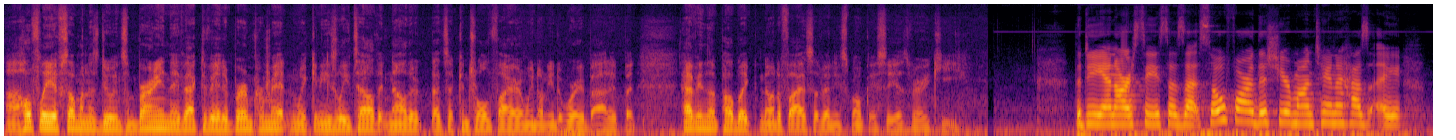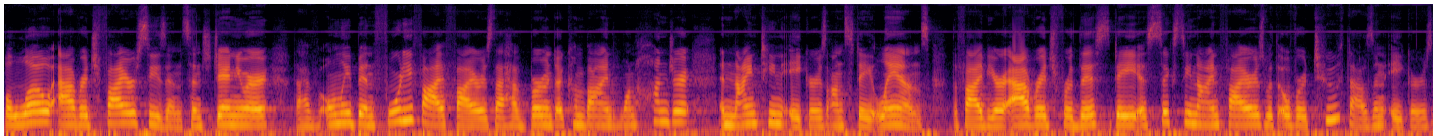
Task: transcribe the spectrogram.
Uh, hopefully if someone is doing some burning, they've activated burn permit and we can easily tell that no, that's a controlled fire and we don't need to worry about it. But having the public notify us of any smoke they see is very key. The DNRC says that so far this year, Montana has a below average fire season. Since January, there have only been 45 fires that have burned a combined 119 acres on state lands. The five-year average for this date is 69 fires with over 2,000 acres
